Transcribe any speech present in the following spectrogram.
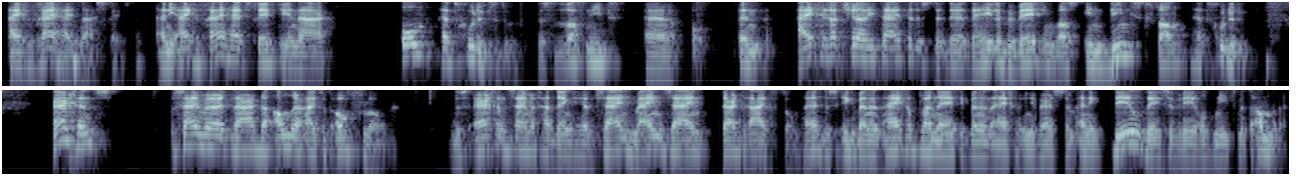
eigen vrijheid nastreefde. En die eigen vrijheid streefde je naar om het goede te doen. Dus het was niet uh, een eigen rationaliteit, dus de, de, de hele beweging was in dienst van het goede doen. Ergens zijn we daar de ander uit het oog verloren. Dus ergens zijn we gaan denken, het zijn, mijn zijn, daar draait het om. Hè? Dus ik ben een eigen planeet, ik ben een eigen universum en ik deel deze wereld niet met anderen.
